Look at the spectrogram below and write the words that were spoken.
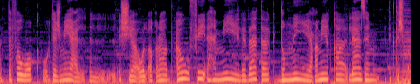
التفوق وتجميع الأشياء والأغراض أو في أهمية لذاتك ضمنية عميقة لازم تكتشفها.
